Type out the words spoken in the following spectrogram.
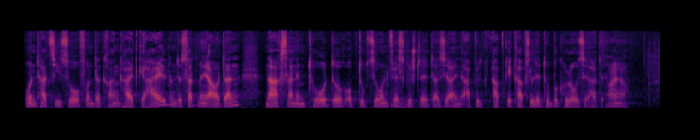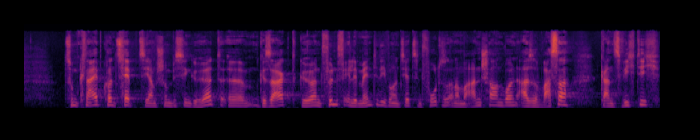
und hat sich so von der Krankheit geheilt und das hat man ja auch dann nach seinem Tod durch Obduktion mhm. festgestellt, dass er eine ab, abgekapselte Tuberkulose hatte. Ah ja. Zum Kneipp-Konzept, Sie haben schon ein bisschen gehört, äh, gesagt, gehören fünf Elemente, die wir uns jetzt in Fotos auch nochmal anschauen wollen. Also Wasser, ganz wichtig.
